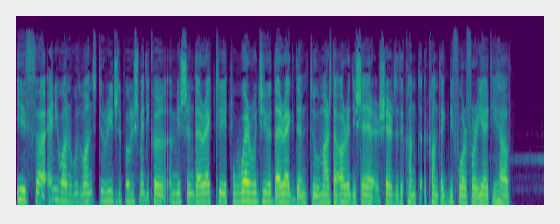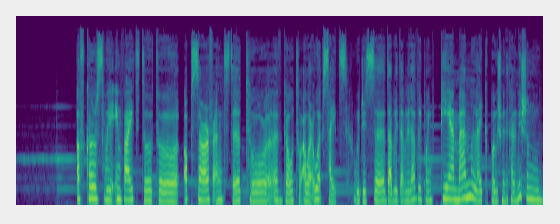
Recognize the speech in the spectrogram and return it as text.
if uh, anyone would want to reach the Polish medical mission directly, where would you direct them to? Marta already share, shared the contact before for EIT Health. Of course, we invite to, to observe and to, to uh, go to our websites, which is uh, www.pmm, like Polish Medical Mission.org.pl.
